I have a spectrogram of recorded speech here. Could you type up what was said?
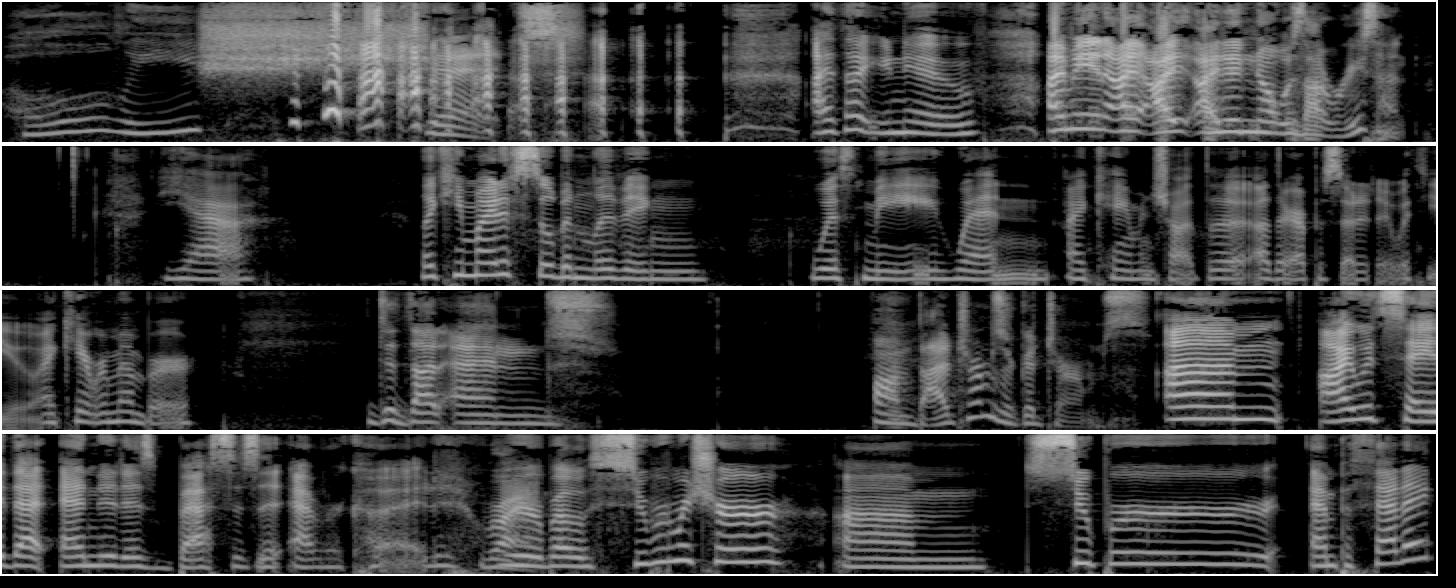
Holy shit! I thought you knew. I mean, I, I I didn't know it was that recent. Yeah. Like he might have still been living with me when I came and shot the other episode I did with you. I can't remember. Did that end on bad terms or good terms? Um, I would say that ended as best as it ever could. Right. We were both super mature, um, super empathetic.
